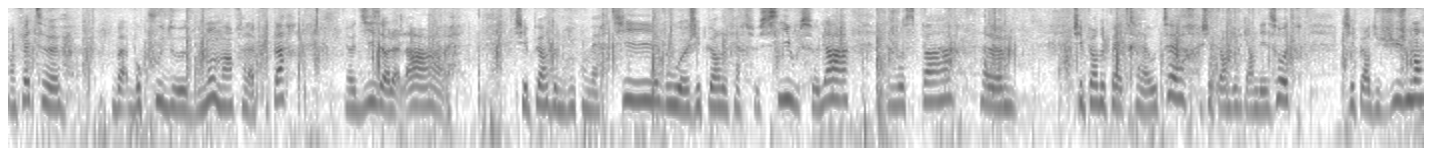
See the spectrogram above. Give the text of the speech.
En fait, euh, bah, beaucoup de, monde, hein, enfin la plupart, euh, disent oh là là, j'ai peur de me reconvertir ou euh, j'ai peur de faire ceci ou cela, j'ose pas, j'ai peur de ne pas être à la hauteur, j'ai peur du regard des autres, j'ai peur du jugement,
